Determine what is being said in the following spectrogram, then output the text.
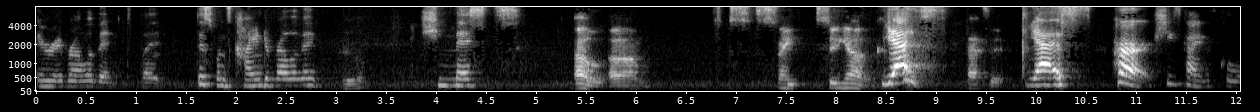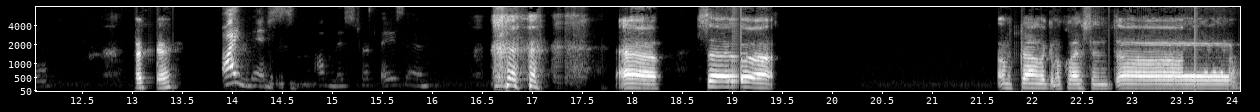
They're irrelevant, but this one's kind of relevant. Who? She missed. Oh, um, S- S- Su Yung. Yes, That's it. yes, her. She's kind of cool. Okay. I miss. I'll miss her face in. uh, so uh, I'm trying to look at my questions. Uh,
